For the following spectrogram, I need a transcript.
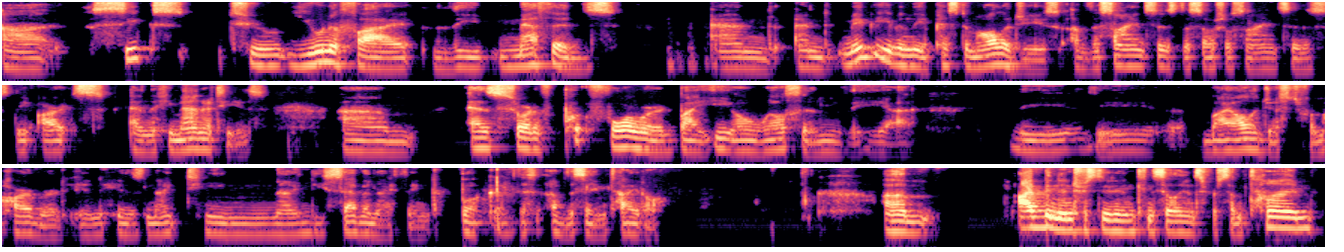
uh, seeks to unify the methods and and maybe even the epistemologies of the sciences, the social sciences, the arts, and the humanities, um, as sort of put forward by E.O. Wilson, the uh, the, the biologist from Harvard in his 1997, I think, book of, this, of the same title. Um, I've been interested in consilience for some time.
